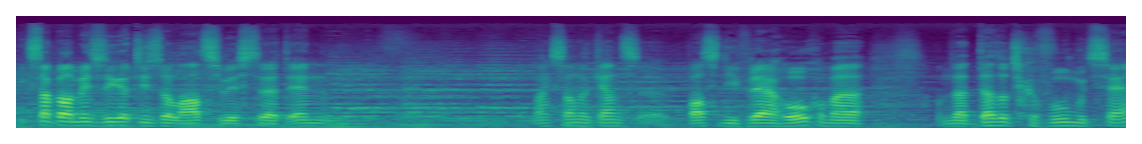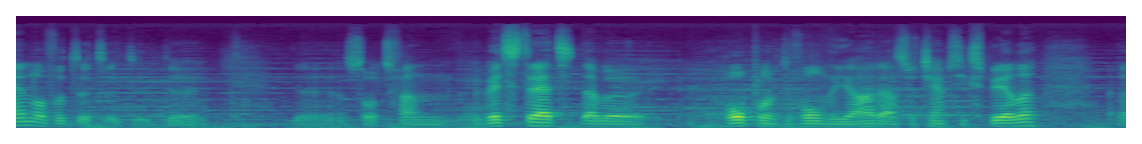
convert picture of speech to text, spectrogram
Ik snap wel mensen zeggen het is de laatste wedstrijd. En langs de andere kant eh, passen die vrij hoog. Maar omdat dat het gevoel moet zijn, of het, het, het- de, de, een soort van wedstrijd dat we hopelijk de volgende jaren als we Champions League spelen, eh,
